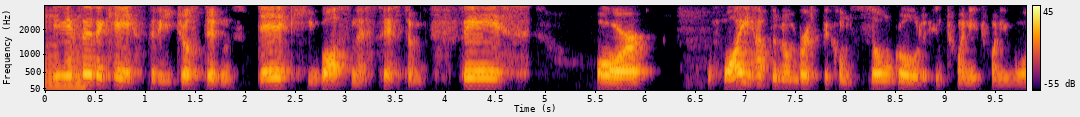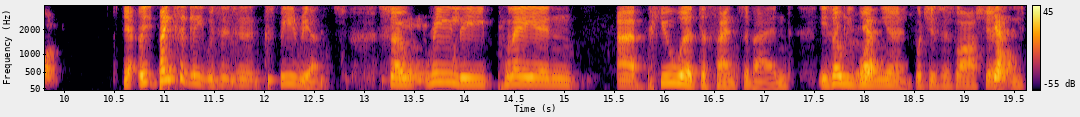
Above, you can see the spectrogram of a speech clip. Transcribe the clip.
Mm-hmm. Is it a case that he just didn't stick? He wasn't a system fit, or why have the numbers become so good in 2021? Yeah, basically, it was his experience. So, mm-hmm. really playing a pure defensive end, he's only one yeah. year, which is his last year. Yeah. He's,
